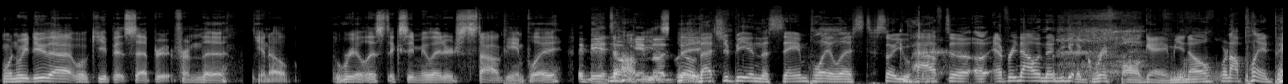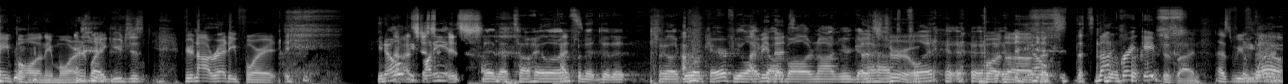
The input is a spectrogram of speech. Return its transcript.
when we do that, we'll keep it separate from the, you know, realistic simulator style gameplay. It'd be its own No, game mode. No, that should be in the same playlist. So you have to uh, every now and then you get a Grifball game. You know, we're not playing paintball anymore. Like you just if you're not ready for it. You know No, what'd be it's just funny? it's hey, that's how Halo Infinite did it. They're like, we don't care if you like mean, oddball or not. You're gonna that's have true. to play. it." But uh, that's that's not great game design, as we've No.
